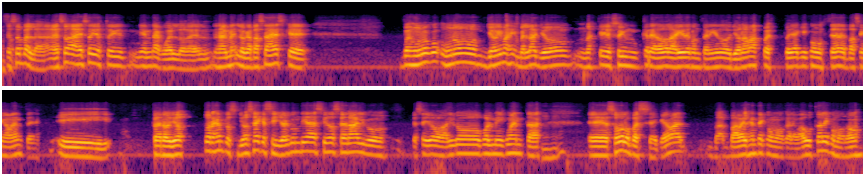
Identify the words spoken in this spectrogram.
Eso es verdad. Eso, a eso yo estoy bien de acuerdo. Realmente, lo que pasa es que, pues uno, uno, yo me imagino, ¿verdad? Yo no es que yo soy un creador ahí de contenido, yo nada más pues estoy aquí con ustedes básicamente. Y, pero yo, por ejemplo, yo sé que si yo algún día decido hacer algo, qué sé yo, algo por mi cuenta, eh, solo, pues sé que va, va, va a haber gente como que le va a gustar y como no.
